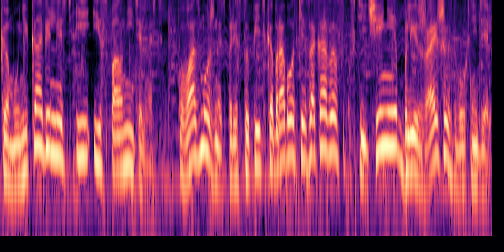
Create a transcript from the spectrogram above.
коммуникабельность и исполнительность, возможность приступить к обработке заказов в течение ближайших двух недель.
